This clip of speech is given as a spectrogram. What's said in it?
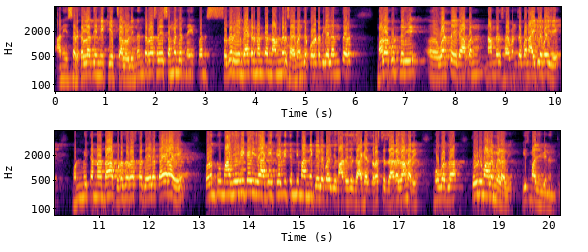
आणि सरकारला ते मी केस चालवली. नंतर असं हे समजत नाही पण सदर हे मॅटर नंतर नामदार साहेबांच्या कोर्टात गेल्यानंतर मला कुठतरी वाटतंय का आपण नामदार साहेबांचं पण ऐकलं पाहिजे. म्हणून मी त्यांना दहा फुटाचा रस्ता द्यायला तयार आहे. परंतु माझे बी काही अटी ते बी त्यांनी मान्य केले पाहिजे. माझ्या ज्या जाग्यात रस्ते जागा जाणार आहे मोबदला तेवढी मला मिळावी. हीच माझी विनंती.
